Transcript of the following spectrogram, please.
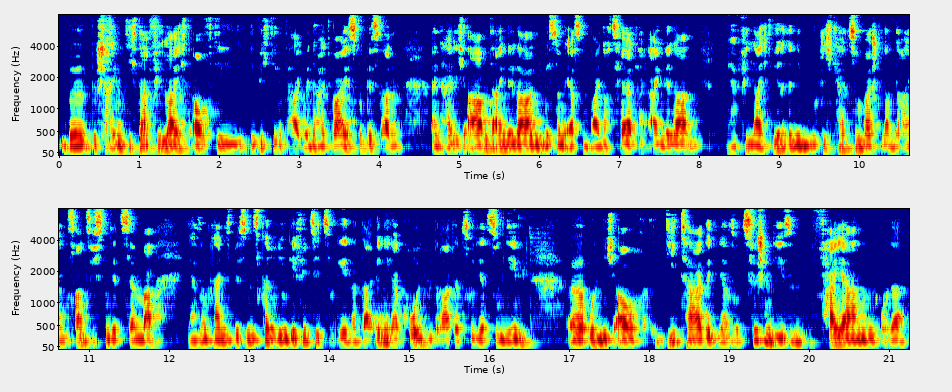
be beschränk dich da vielleicht auf die, die wichtigen Tage. Wenn du halt weißt, du bist an einen Heiligabend eingeladen, du bist am ersten Weihnachtsfeiertag eingeladen, ja, vielleicht wäre dann die Möglichkeit zum Beispiel am 23. Dezember ja, so ein kleines bisschen ins Kaloriendefizit zu gehen und da weniger Kohlenhydrate zu dir zu nehmen äh, und nicht auch die Tage, die dann so zwischen diesen Feiern oder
